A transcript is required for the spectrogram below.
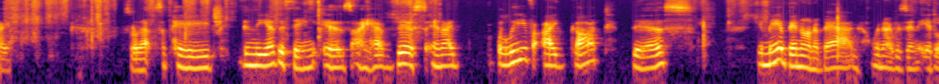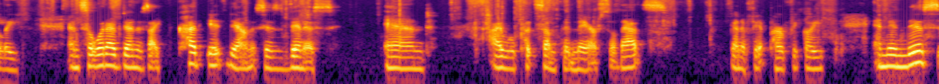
Okay, so that's a page then the other thing is I have this, and I believe I got this. It may have been on a bag when I was in Italy. And so what I've done is I cut it down. It says Venice, and I will put something there. So that's going to fit perfectly. And then this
